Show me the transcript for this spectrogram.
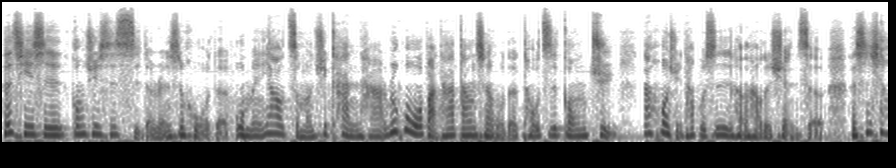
但其实工具是死的，人是活的，我们要怎么去看它？如果我把它当成我的投资工具，那或许它不是很好的选择。可是像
